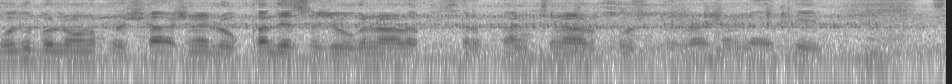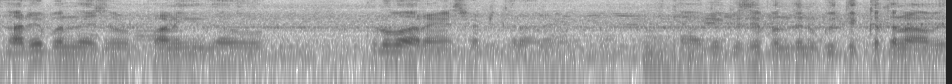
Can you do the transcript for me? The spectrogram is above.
ਉਹਦੇ ਵੱਲੋਂ ਹੁਣ ਪ੍ਰਸ਼ਾਸਨ ਨੇ ਲੋਕਾਂ ਦੇ ਸਹਿਯੋਗ ਨਾਲ ਸਰਪੰਚ ਨਾਲ ਪੁਲਿਸ ਪ੍ਰਸ਼ਾਸਨ ਲੈ ਕੇ ਸਾਰੇ ਬੰਦੇ ਸੋ ਪਾਣੀ ਦਾ ਉਹ ਕਢਵਾ ਰਹੇ ਆ ਸੈੱਟ ਕਰਾ ਰਹੇ ਆ ਤਾਂ ਕਿ ਕਿਸੇ ਬੰਦੇ ਨੂੰ ਕੋਈ ਦਿੱਕਤ ਨਾ ਆਵੇ।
